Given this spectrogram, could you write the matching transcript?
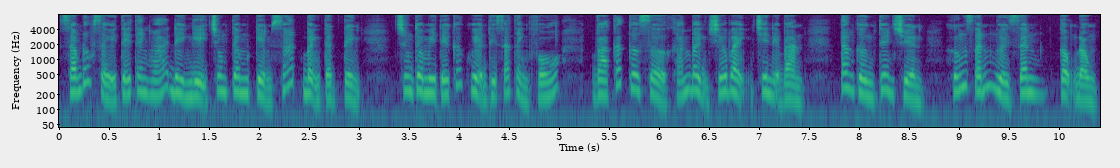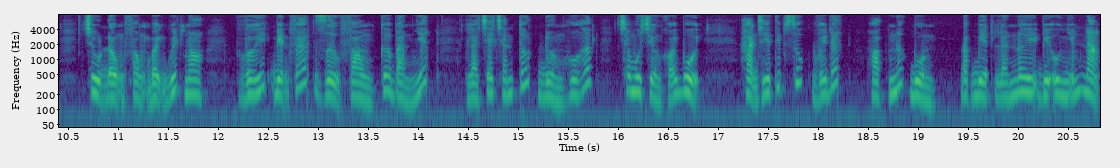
Giám đốc Sở Y tế Thanh Hóa đề nghị Trung tâm Kiểm soát Bệnh tật tỉnh, Trung tâm Y tế các huyện, thị xã, thành phố và các cơ sở khám bệnh chữa bệnh trên địa bàn tăng cường tuyên truyền, hướng dẫn người dân, cộng đồng chủ động phòng bệnh Whitmore với biện pháp dự phòng cơ bản nhất là che chắn tốt đường hô hấp trong môi trường khói bụi, hạn chế tiếp xúc với đất hoặc nước bùn, đặc biệt là nơi bị ô nhiễm nặng.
